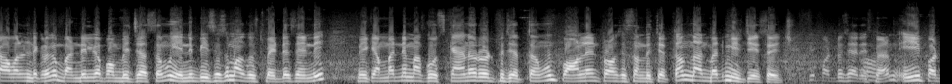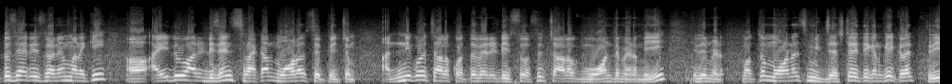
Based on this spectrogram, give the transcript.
కావాలంటే కనుక బండిల్గా పంపించేస్తాము. ఎన్ని పీసెస్ మాకు పెట్టేసేయండి. మీకు ఎమ్మటినే మాకు స్కానర్ రోడ్పు చెప్తాము. ఆన్లైన్ ప్రాసెస్ అంతా చెప్తాం దాన్ని బట్టి మీరు చేసేయచ్చు. పట్టు శారీస్ మేడం. ఈ పట్టు శారీస్లోనే మనకి ఐదు ఆరు డిజైన్స్ రకాల మోడల్స్ తెప్పించాం. అన్నీ కూడా చాలా కొత్త వెరైటీస్ వస్తే చాలా బాగుంటాయి మేడం ఇవి. ఇదే మేడం. మొత్తం మోడల్స్ మీకు జస్ట్ అయితే కనుక ఇక్కడ త్రీ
